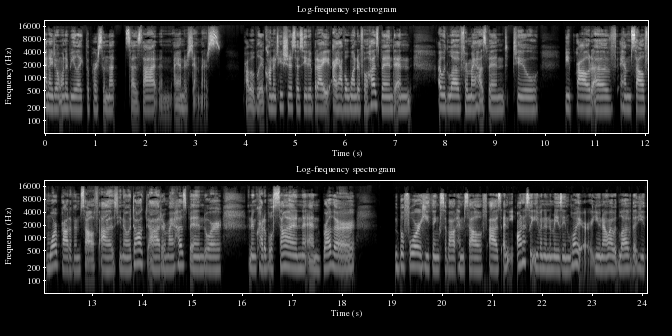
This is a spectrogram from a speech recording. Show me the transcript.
And I don't want to be like the person that says that. And I understand there's probably a connotation associated, but I, I have a wonderful husband and I would love for my husband to be proud of himself, more proud of himself as, you know, a dog dad or my husband or an incredible son and brother before he thinks about himself as, and honestly, even an amazing lawyer. You know, I would love that he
